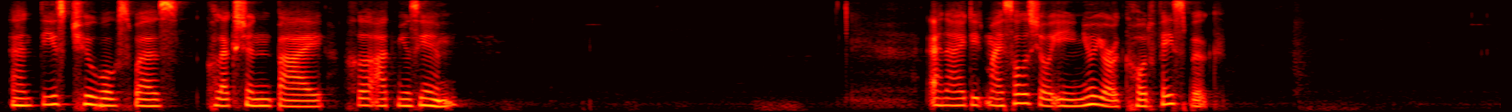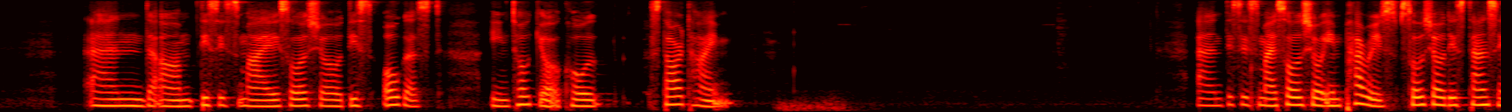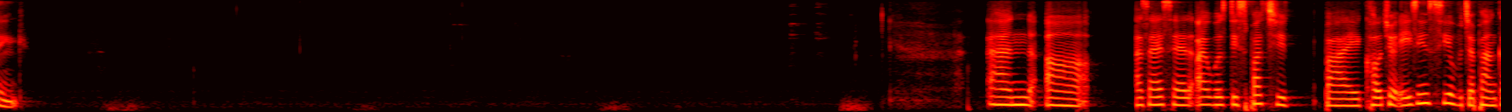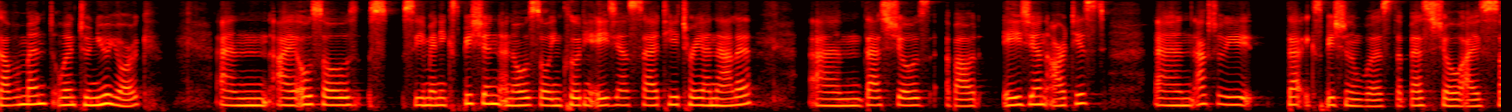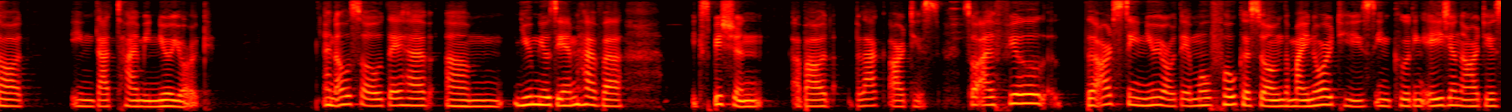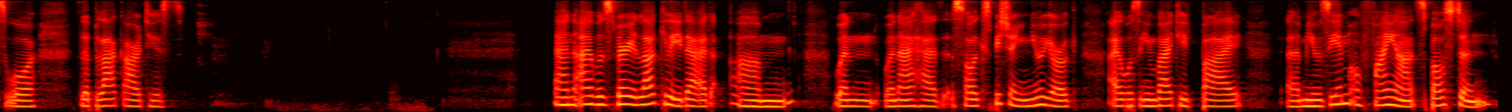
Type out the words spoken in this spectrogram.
And these two works was collection by He Art Museum. And I did my solo show in New York called Facebook. And um, this is my solo show this August in Tokyo called Star Time. And this is my solo show in Paris, Social Distancing. And uh, as I said, I was dispatched by Culture Agency of Japan government, went to New York, and I also see many exhibitions, and also including Asian Society Triennale, and that shows about Asian artists. And actually, that exhibition was the best show I saw in that time in New York. And also, they have um, new museum have a exhibition about black artists. So I feel the art scene in New York, they're more focused on the minorities, including Asian artists or the black artists. And I was very lucky that um, when, when I had a solo exhibition in New York, I was invited by a Museum of Fine Arts, Boston.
